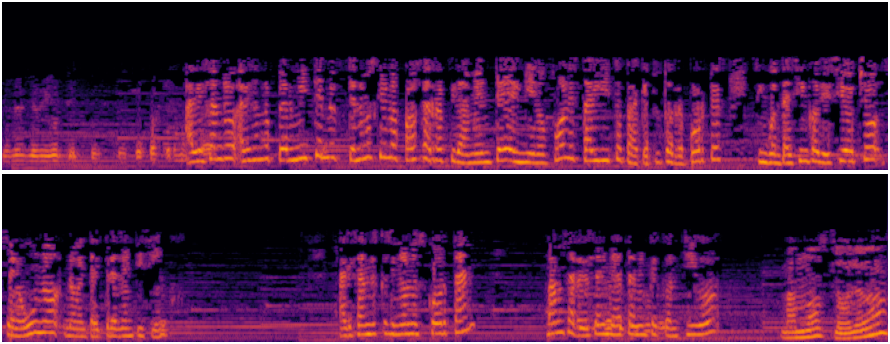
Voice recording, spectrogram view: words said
Entonces yo digo que, pues. Alejandro, Alejandro, permíteme, tenemos que ir a una pausa rápidamente. El miedofón está listo para que tú te reportes 5518-01-9325. Alejandro, es que si no nos cortan, vamos a regresar inmediatamente contigo. Vamos, luego.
